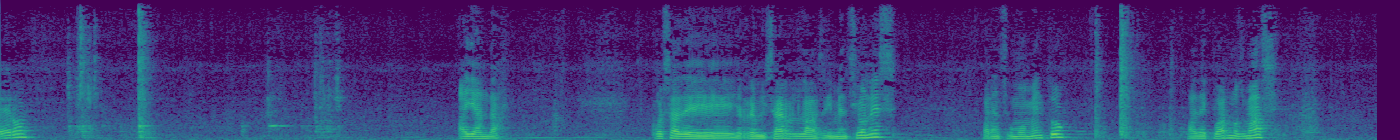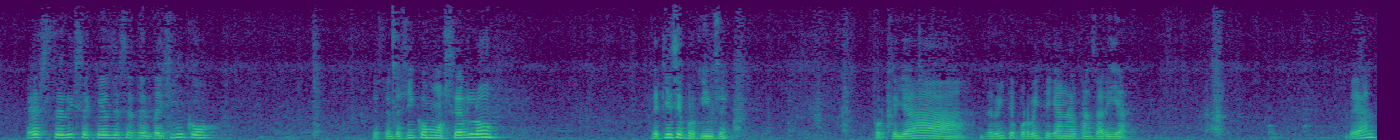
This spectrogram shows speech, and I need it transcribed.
pero ahí anda. Cosa de revisar las dimensiones para en su momento adecuarnos más. Este dice que es de 75 de 75 vamos hacerlo de 15 por 15 porque ya de 20 por 20 ya no alcanzaría. Vean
